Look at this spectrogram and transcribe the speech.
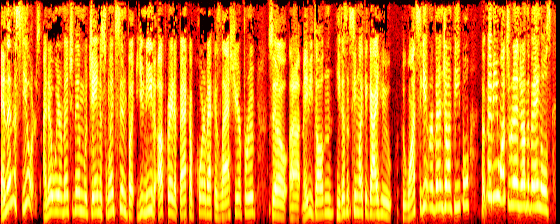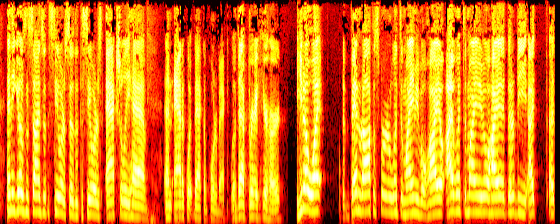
And then the Steelers. I know we were mentioning them with Jameis Winston, but you need to upgrade a backup quarterback as last year proved. So, uh, maybe Dalton, he doesn't seem like a guy who, who wants to get revenge on people, but maybe he wants revenge on the Bengals and he goes and signs with the Steelers so that the Steelers actually have an adequate backup quarterback. Would that break your heart? You know what? Ben Roethlisberger went to Miami of Ohio. I went to Miami of Ohio. There'd be I, I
